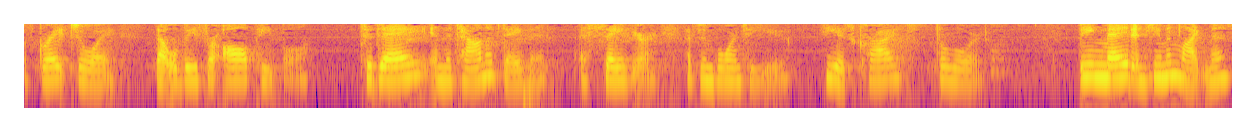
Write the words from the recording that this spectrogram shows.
of great joy that will be for all people. Today, in the town of David, a Savior has been born to you. He is Christ the Lord. Being made in human likeness,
